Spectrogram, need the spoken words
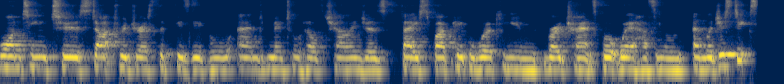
wanting to start to address the physical and mental health challenges faced by people working in road transport, warehousing, and logistics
